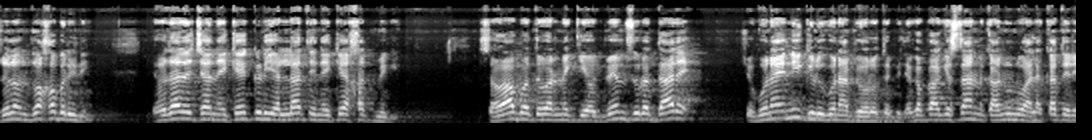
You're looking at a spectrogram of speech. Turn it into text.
ظلم دوه خبرې دي یو دا چې نه کې کړي الله ته نه کې ختم کی ثواب ورنه کی او دویم صورت دار چې ګناه نه کړي ګناه په ورته پی لکه پاکستان قانون والا قتل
